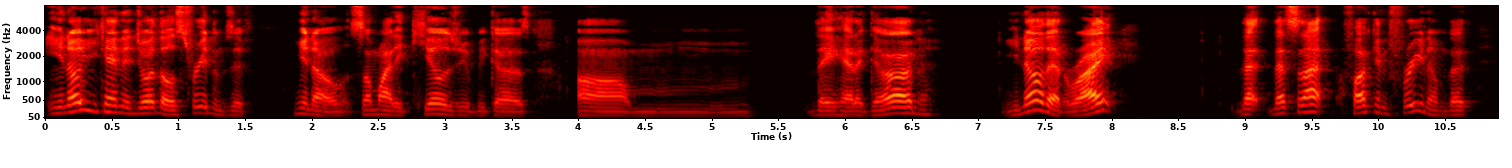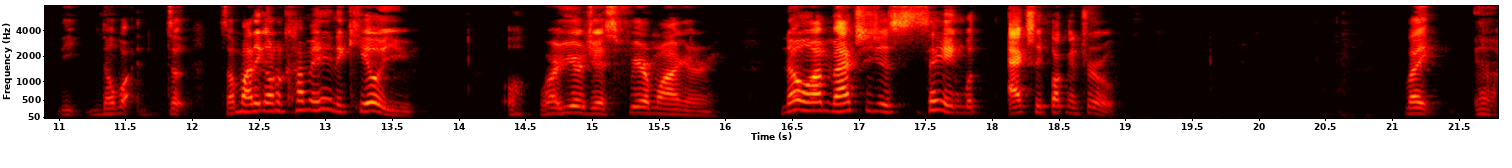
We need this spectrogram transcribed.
You know, you can't enjoy those freedoms if, you know, somebody kills you because, um, they had a gun. You know that, right? That that's not fucking freedom. That nobody somebody gonna come in and kill you, oh, you're just fear mongering. No, I'm actually just saying what actually fucking true. Like ugh,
